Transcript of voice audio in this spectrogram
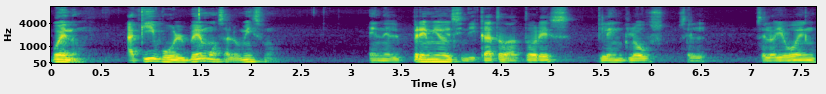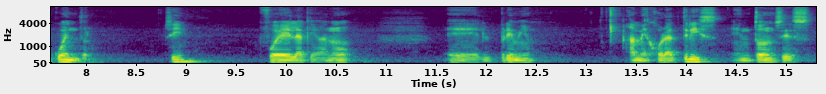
bueno, aquí volvemos a lo mismo. En el premio del sindicato de actores, Glenn Close se, se lo llevó de encuentro. Sí, fue la que ganó el premio a mejor actriz. Entonces,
